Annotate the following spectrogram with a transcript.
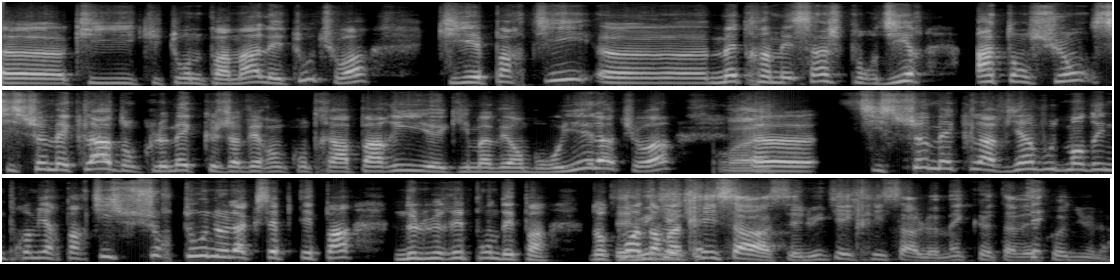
euh, qui, qui tourne pas mal et tout, tu vois, qui est parti euh, mettre un message pour dire attention, si ce mec-là, donc le mec que j'avais rencontré à Paris et qui m'avait embrouillé là, tu vois, Ouais. euh, si ce mec-là vient vous demander une première partie, surtout ne l'acceptez pas, ne lui répondez pas. Donc C'est moi lui dans qui ma écrit ça, c'est lui qui écrit ça, le mec que tu avais connu là.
